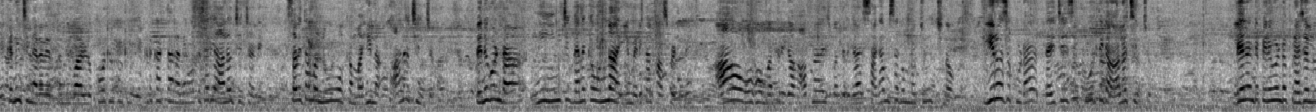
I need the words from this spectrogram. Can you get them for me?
ఎక్కడి నుంచి నెరవేరుతుంది? వాళ్ళు కోట్లు కోట్లు ఎక్కడ కట్టారని ఒకసారి ఆలోచించండి. సవితమ్మ నువ్వు ఒక మహిళ. ఆలోచించు. పెనుగొండ నీ ఇంటి వెనక ఉన్న ఈ మెడికల్ హాస్పిటల్ని ఆ ఓహో మంత్రిగా హాఫ్ నాలెడ్జ్ మంత్రిగా సగం సగం నువ్వు చూపించినావు ఈరోజు కూడా దయచేసి పూర్తిగా ఆలోచించు. లేదంటే పెనుగొండ ప్రజలు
